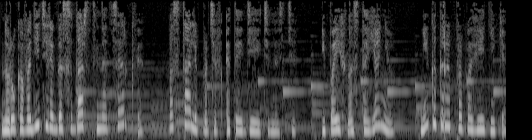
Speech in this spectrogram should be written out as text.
Но руководители государственной церкви восстали против этой деятельности, и по их настоянию некоторые проповедники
